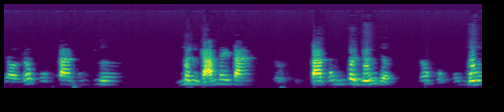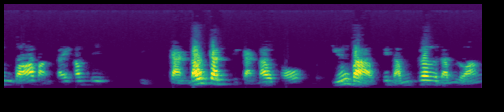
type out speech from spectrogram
rồi rốt cuộc ta cũng chưa mình cảm thấy ta ta cũng không có giữ được rốt cuộc cũng buông bỏ bằng tay không đi càng đấu tranh thì càng đau khổ chuyển vào cái động cơ động loạn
